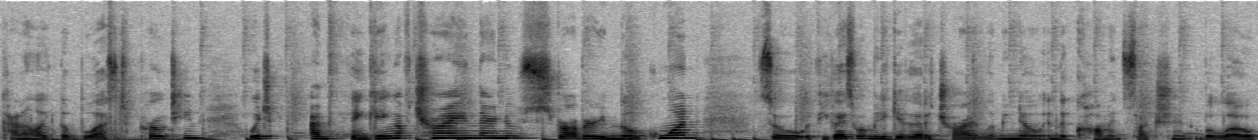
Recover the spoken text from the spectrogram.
kind of like the blessed protein, which I'm thinking of trying their new strawberry milk one. So if you guys want me to give that a try, let me know in the comment section below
